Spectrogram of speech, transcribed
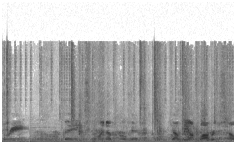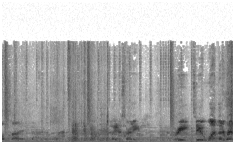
Three. Space. The lineup? Okay. Got Leon versus Hells Scythe. Later's ready. Three, two, one, let it rip!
